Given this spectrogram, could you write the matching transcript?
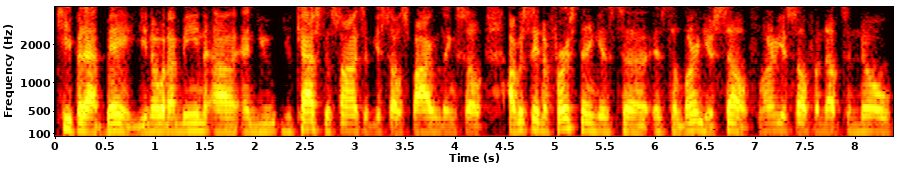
keep it at bay. You know what I mean? Uh, and you you catch the signs of yourself spiraling. So I would say the first thing is to is to learn yourself. Learn yourself enough to know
